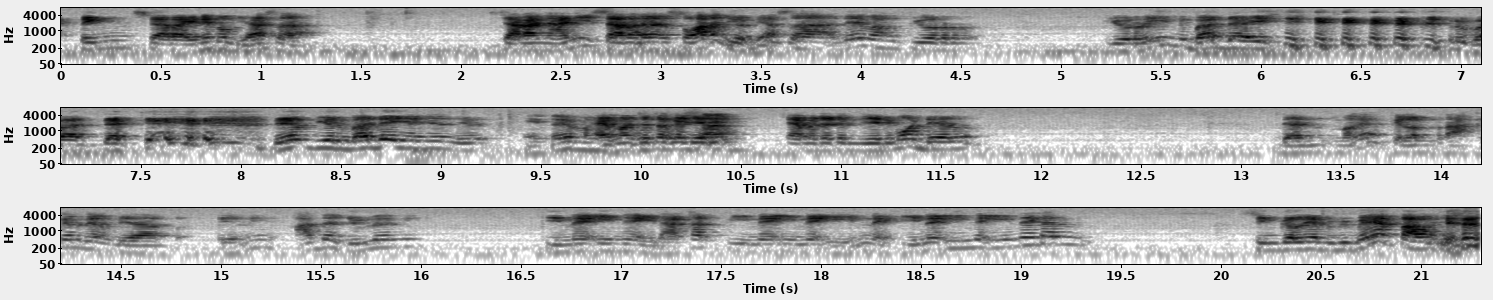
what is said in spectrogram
acting secara ini emang biasa. Secara nyanyi secara suara juga biasa. Dia emang pure pure ini badai. Pure badai. Dia pure badai nyanyi itu emang emang cocoknya jadi emang cocok jadi model. Dan makanya film terakhir yang dia ini ada juga nih. Ine Ine Ine. Kan Ine Ine Ine. Ine Ine Ine kan singlenya baby metal aja.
